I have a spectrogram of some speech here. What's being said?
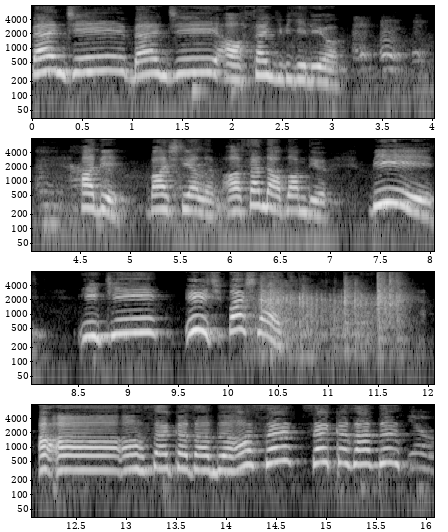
Bence, bence Ahsen gibi geliyor. Hadi başlayalım. Ahsen de ablam diyor. Bir, iki, üç. Başlar. Aa, Ahsen kazandı. Ahsen sen kazandın. Ya.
